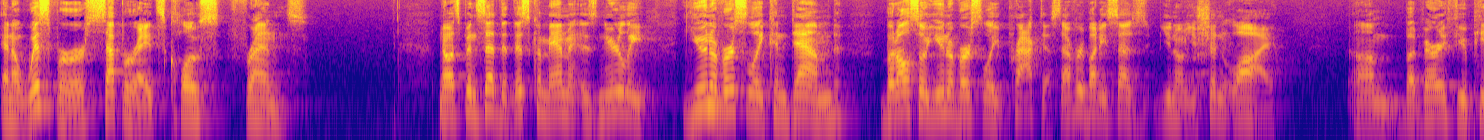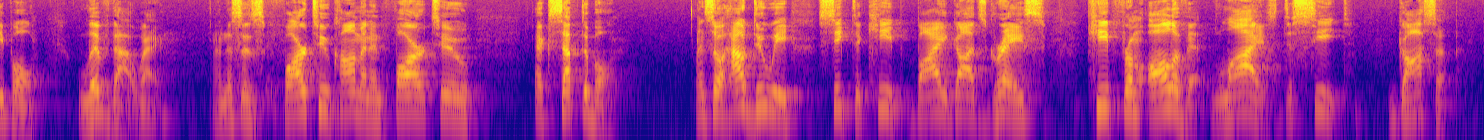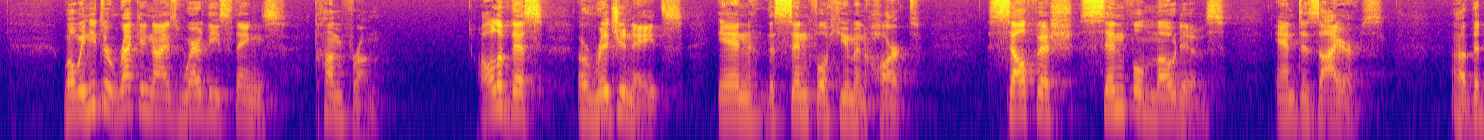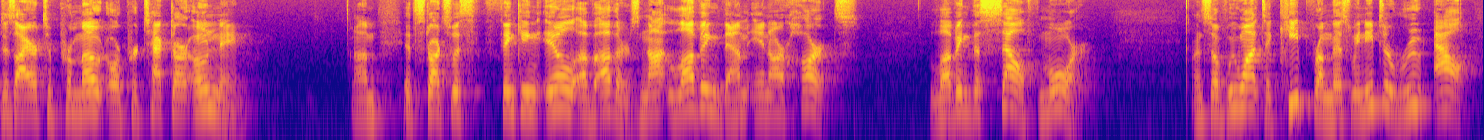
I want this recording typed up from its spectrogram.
and a whisperer separates close friends. Now, it's been said that this commandment is nearly universally condemned, but also universally practiced. Everybody says, you know, you shouldn't lie, um, but very few people live that way. And this is far too common and far too acceptable. And so, how do we seek to keep, by God's grace, keep from all of it lies, deceit, gossip? Well, we need to recognize where these things come from. All of this originates in the sinful human heart selfish, sinful motives and desires. Uh, the desire to promote or protect our own name. Um, it starts with thinking ill of others, not loving them in our hearts, loving the self more. And so, if we want to keep from this, we need to root out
